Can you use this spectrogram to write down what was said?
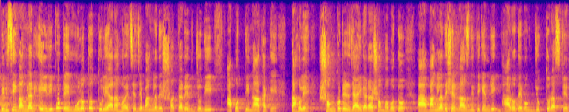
বিবিসি বাংলার এই রিপোর্টে মূলত তুলে আনা হয়েছে যে বাংলাদেশ সরকারের যদি আপত্তি না থাকে, তাহলে সংকটের জায়গাটা সম্ভবত বাংলাদেশের রাজনীতিকেন্দ্রিক ভারত এবং যুক্তরাষ্ট্রের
